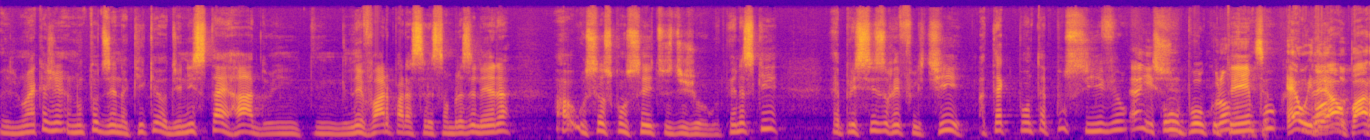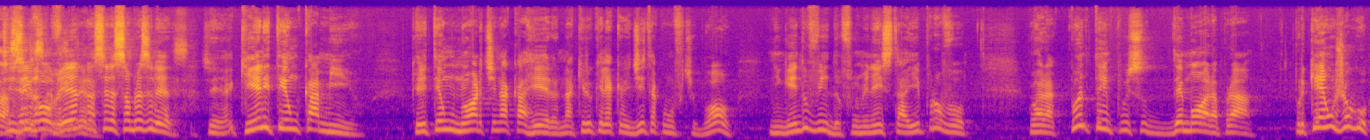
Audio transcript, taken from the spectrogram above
Não é que a gente, eu não estou dizendo aqui que o Diniz está errado em, em levar para a seleção brasileira os seus conceitos de jogo. Apenas que é preciso refletir até que ponto é possível, É isso. com um pouco Pronto. tempo, É o ideal para desenvolver na seleção brasileira. É Que ele tem um caminho, que ele tem um norte na carreira, naquilo que ele acredita como futebol, ninguém duvida. O Fluminense está aí e provou. Agora, quanto tempo isso demora para. Porque é um jogo.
